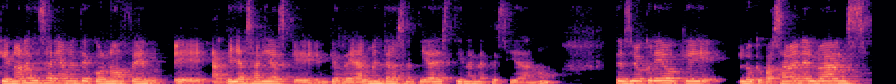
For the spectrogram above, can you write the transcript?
que no necesariamente conocen eh, aquellas áreas que, en que realmente las entidades tienen necesidad. ¿no? Entonces yo creo que lo que pasaba en el BANS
